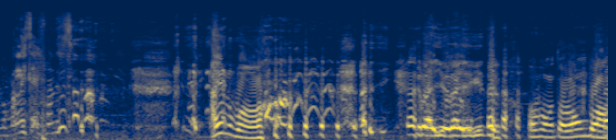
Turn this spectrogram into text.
lu males ya males. ayo lu mau. Rayu-rayu gitu. Ngomong tolong bang.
